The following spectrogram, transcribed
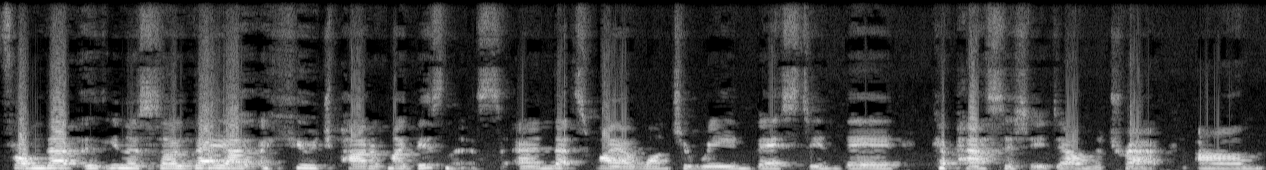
from that, you know, so they are a huge part of my business. And that's why I want to reinvest in their capacity down the track. Um,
